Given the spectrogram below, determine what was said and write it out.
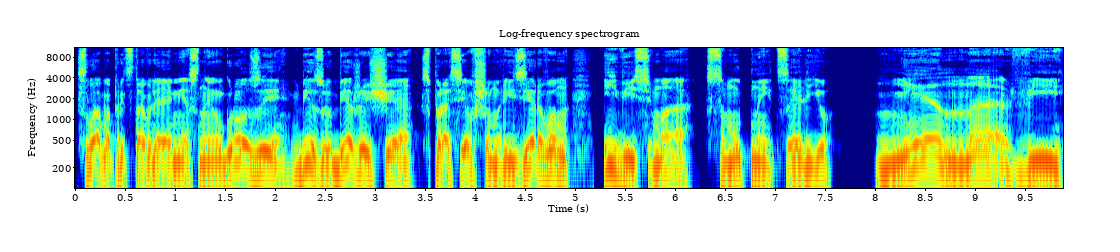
Слабо представляя местные угрозы, без убежища, с просевшим резервом и весьма смутной целью. Ненавижу.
